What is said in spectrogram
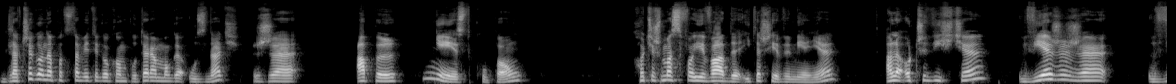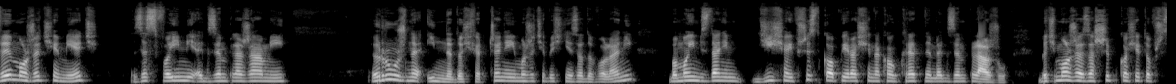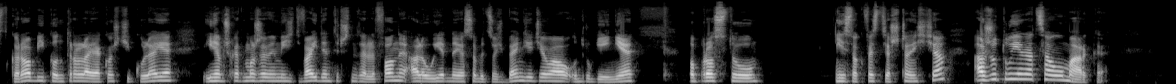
dlaczego na podstawie tego komputera mogę uznać, że Apple nie jest kupą, chociaż ma swoje wady i też je wymienię, ale oczywiście wierzę, że Wy możecie mieć ze swoimi egzemplarzami różne inne doświadczenia i możecie być niezadowoleni, bo moim zdaniem dzisiaj wszystko opiera się na konkretnym egzemplarzu. Być może za szybko się to wszystko robi, kontrola jakości kuleje i na przykład możemy mieć dwa identyczne telefony, ale u jednej osoby coś będzie działało, u drugiej nie. Po prostu jest to kwestia szczęścia, a rzutuje na całą markę.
